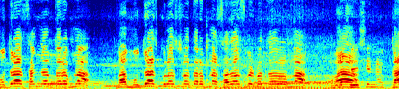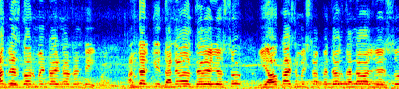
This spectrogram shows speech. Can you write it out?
ముద్రా సంఘం తరఫున మా ముద్రాజ్ కులస్తుల తరఫున సదాశివపేట తరఫున మా కాంగ్రెస్ గవర్నమెంట్ అయినటువంటి అందరికీ ధన్యవాదాలు తెలియజేస్తూ ఈ అవకాశం ఇచ్చిన పెద్దలకు ధన్యవాదాలు చేస్తూ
